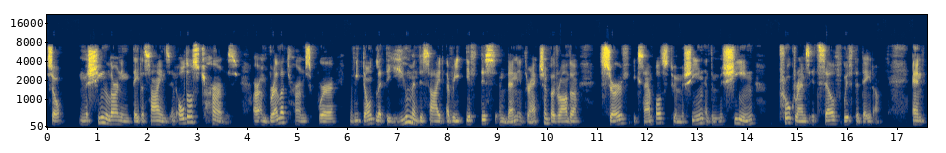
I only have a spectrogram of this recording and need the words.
So machine learning, data science, and all those terms are umbrella terms where we don't let the human decide every if this and then interaction, but rather serve examples to a machine and the machine programs itself with the data. And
